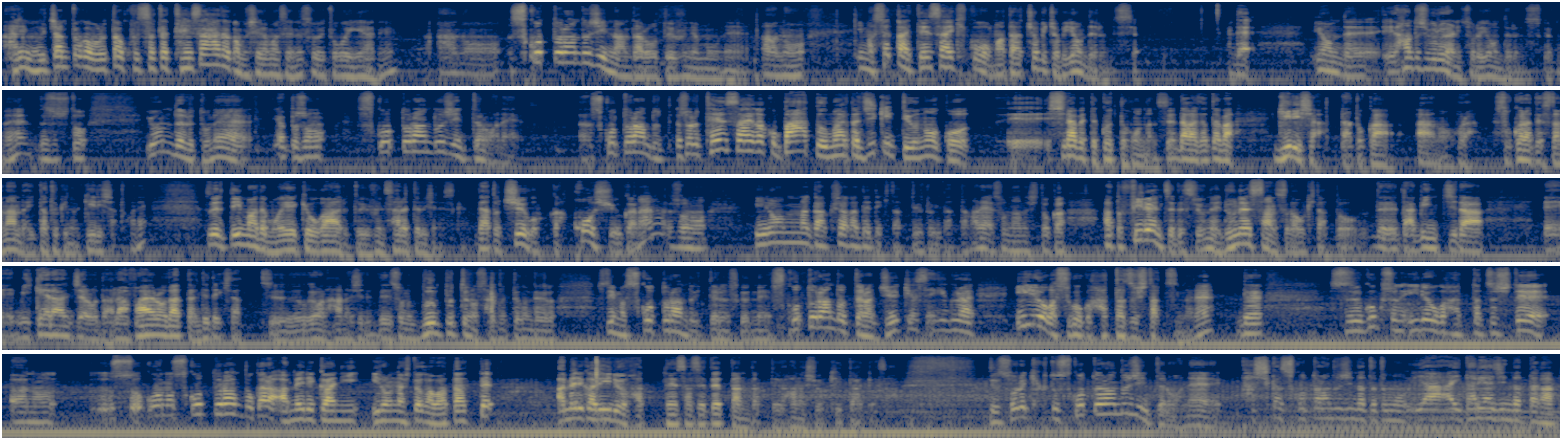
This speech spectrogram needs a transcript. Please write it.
ある意味、うちゃんとか俺とはこっちだったら天才肌かもしれませんね。そういうとこ言えやね。あの、スコットランド人なんだろうというふうに思うね。あの、今、世界天才機構をまたちょびちょび読んでるんですよ。で、読んで、半年ぶりぐらいにそれ読んでるんですけどね。で、そうすると、読んでるとね、やっぱその、スコットランド人っていうのはね、スコットランド、それ天才がこうバーッと生まれた時期っていうのをこう、えー、調べてくって本なんですね。だから例えば、ギリシャだとか、あの、ほら、ソクラテスだなんだ言った時のギリシャとかね。それって今でも影響があるというふうにされてるじゃないですか。で、あと中国か、広州かな。その、いろんな学者が出てきたっていう時だったかね。そんな話とか。あとフィレンツェですよね。ルネッサンスが起きたと。で、ダヴィンチだ、えー、ミケランジェロだ、ラファエロだったり出てきたっていうような話で、で、その分布っていうのを探っていくんだけど、そして今スコットランド行ってるんですけどね、スコットランドってのは19世紀ぐらい医療がすごく発達したっつうんだね。で、すごくその医療が発達して、あの、そこのスコットランドからアメリカにいろんな人が渡って、アメリカで医療を発展させてったんだっていう話を聞いたわけさ。で、それ聞くとスコットランド人ってのはね、確かスコットランド人だったと思う。いやー、イタリア人だったが、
